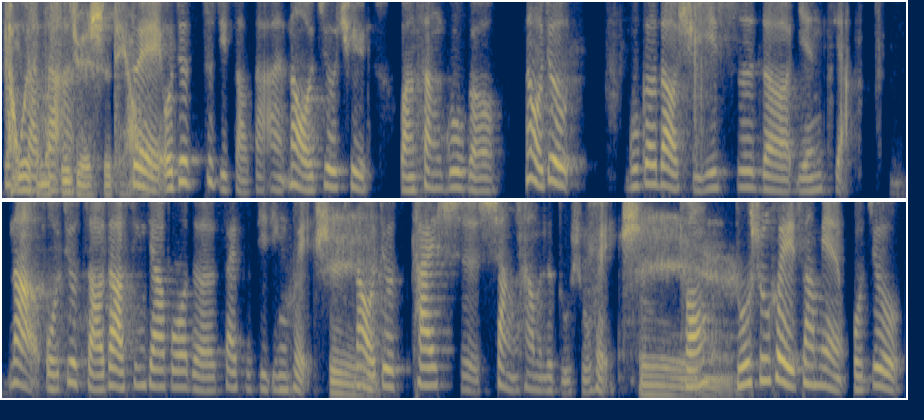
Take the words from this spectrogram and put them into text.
他为什么视觉失调？对，我就自己找答案。那我就去网上 Google，那我就 Google 到许医师的演讲，那我就找到新加坡的赛斯基金会，是。那我就开始上他们的读书会，是。从读书会上面，我就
